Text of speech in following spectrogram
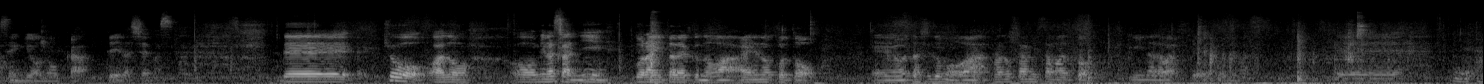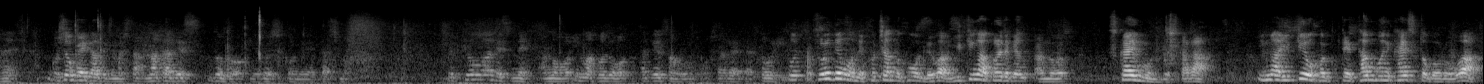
専業農家でいらっしゃいます。で今日あの皆さんにご覧いただくのはあえのことえー、私どもは田の神様と言い習わしております、えー、はい、ご紹介いただきました。中です。どうぞよろしくお願いいたします。で今日はですねあの今ほど武井さんおっしゃられた通りそれでもねこちらの方では雪がこれだけあの深いもんですから今雪を掘って田んぼに返すところは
